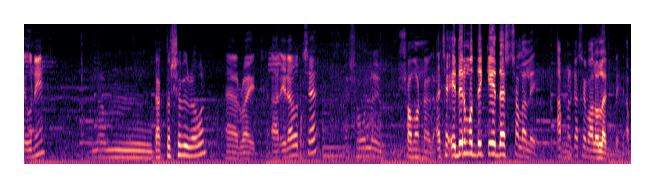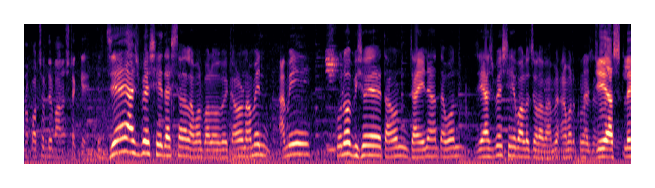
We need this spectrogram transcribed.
এ, উনি? নাম ডাক্তার শফিক রহমান। হ্যাঁ রাইট আর এরা হচ্ছে? সমন্বয় সমন্বয়ক। আচ্ছা এদের মধ্যে কে দেশ চালালে? আপনার কাছে ভালো লাগবে? আপনার পছন্দের মানুষটা কে? যে আসবে সেই দেশ চালালে আমার ভালো হবে কারণ আমি আমি কোনো বিষয়ে তেমন জানি না তেমন যে আসবে সে ভালো চালাবে আমি আমার কোনো যে আসলে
